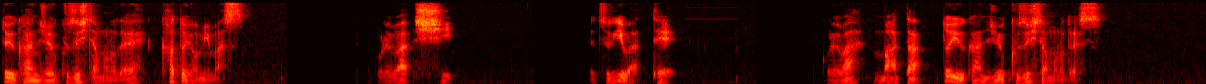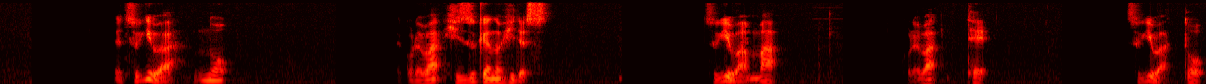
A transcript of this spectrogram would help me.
という漢字を崩したもので、かと読みます。これはし。次はて。これはまたという漢字を崩したものです。次はの。これは日付の日です。次はま。これはて。次はと。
